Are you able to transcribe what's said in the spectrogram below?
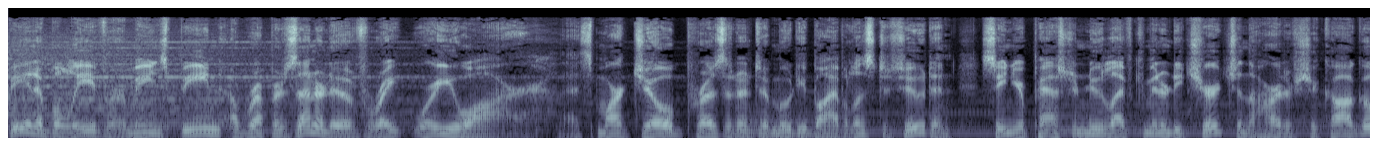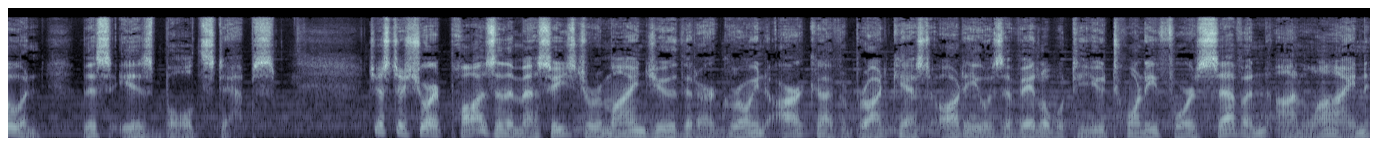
Being a believer means being a representative right where you are. That's Mark Jobe, president of Moody Bible Institute and senior pastor New Life Community Church in the heart of Chicago, and this is Bold Steps. Just a short pause in the message to remind you that our growing archive of broadcast audio is available to you 24 7 online.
